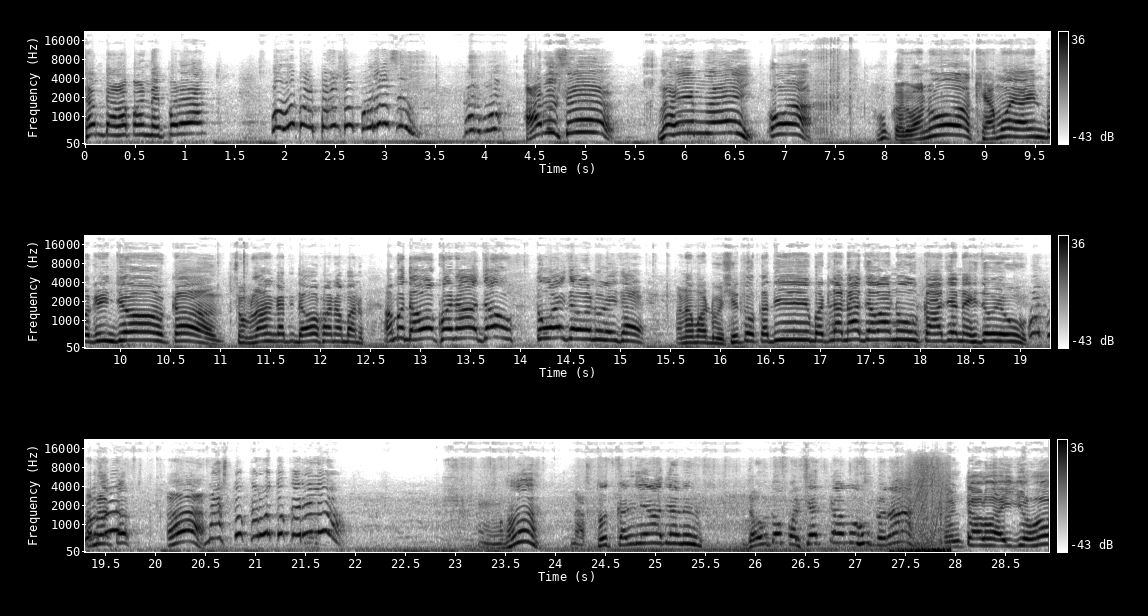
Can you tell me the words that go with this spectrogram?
સમ તારા પણ નહીં પડે? ઓહો બાપા તો પડે છે. હારું છે. નહીં નહીં. ઓ શું કરવાનું? ખેમો આવીને બગડીને જો કે સોમલાંગાથી દવાખાના આવવાનું અમે દવાખાના જાઉં તો હોય જવાનું રહી જાય અને અમારા ડોશી તો કદી બદલા ના જવાનું કાજે નહીં જવું એવું. હમણાં તો હા. નાસ્તો કરવો તો કરી લ્યો હા નાસ્તો જ કરી લેવા દે ને. જવું તો પછી જ કામ હું કરા કંટાળો આવી ગયો હો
